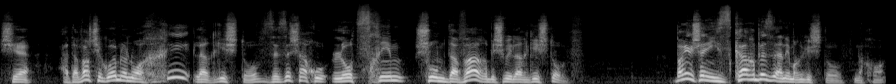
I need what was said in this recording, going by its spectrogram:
שהדבר שגורם לנו הכי להרגיש טוב, זה זה שאנחנו לא צריכים שום דבר בשביל להרגיש טוב. ברגע שאני אזכר בזה, אני מרגיש טוב, נכון.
